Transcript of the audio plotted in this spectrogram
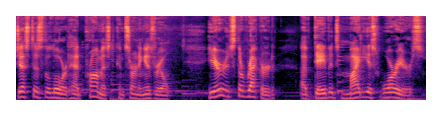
just as the Lord had promised concerning Israel. Here is the record of David's mightiest warriors.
